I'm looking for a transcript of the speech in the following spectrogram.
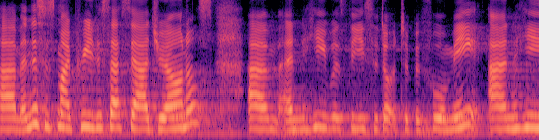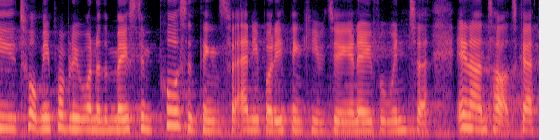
Um, and this is my predecessor, Adrianos, um, and he was the ESA doctor before me, and he taught me probably one of the most important things for anybody thinking of doing an overwinter in Antarctica,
